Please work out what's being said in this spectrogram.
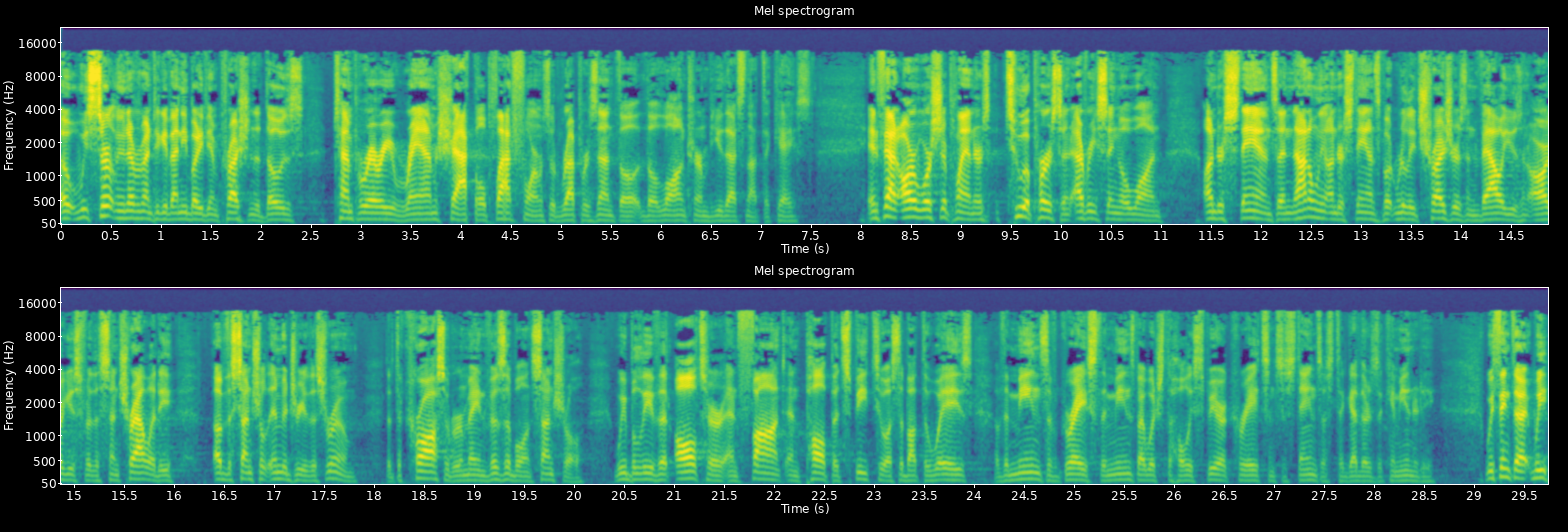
uh, we certainly never meant to give anybody the impression that those temporary ramshackle platforms would represent the, the long term view. That's not the case. In fact, our worship planners, to a person, every single one, understands, and not only understands, but really treasures and values and argues for the centrality of the central imagery of this room, that the cross would remain visible and central. We believe that altar and font and pulpit speak to us about the ways of the means of grace, the means by which the Holy Spirit creates and sustains us together as a community. We think that, we,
